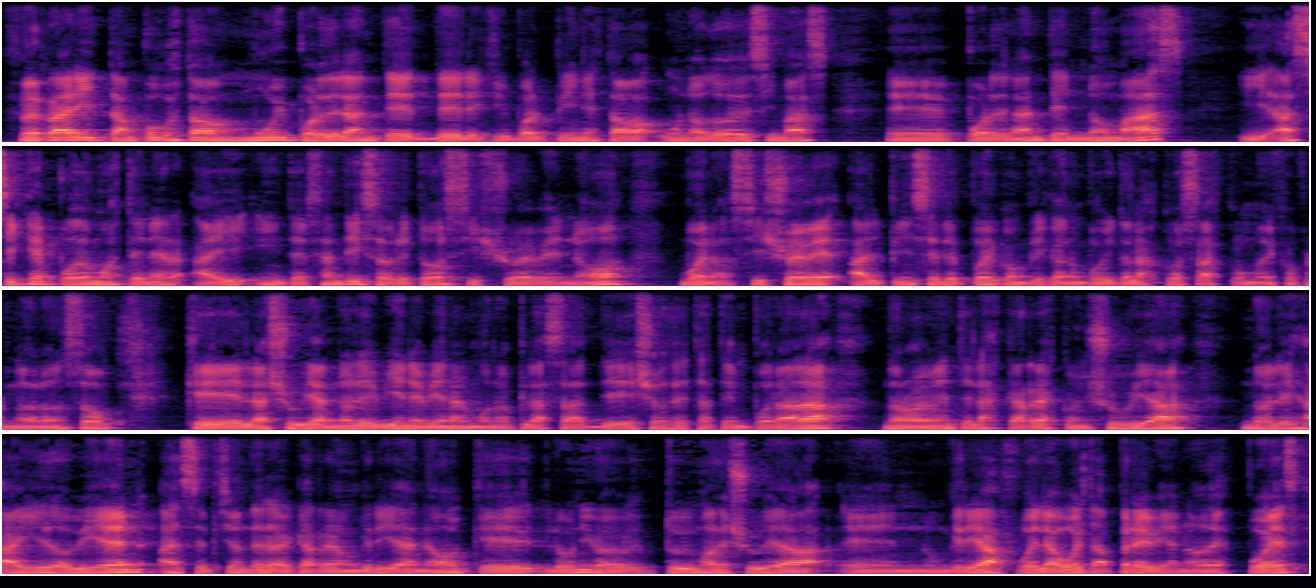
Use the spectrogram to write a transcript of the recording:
Ferrari tampoco estaba muy por delante del equipo Alpine, estaba uno o dos décimas eh, por delante, no más. Y así que podemos tener ahí interesante y sobre todo si llueve, ¿no? Bueno, si llueve al pin se le puede complicar un poquito las cosas, como dijo Fernando Alonso, que la lluvia no le viene bien al monoplaza de ellos de esta temporada. Normalmente las carreras con lluvia no les ha ido bien, a excepción de la carrera Hungría, ¿no? Que lo único que tuvimos de lluvia en Hungría fue la vuelta previa, ¿no? Después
